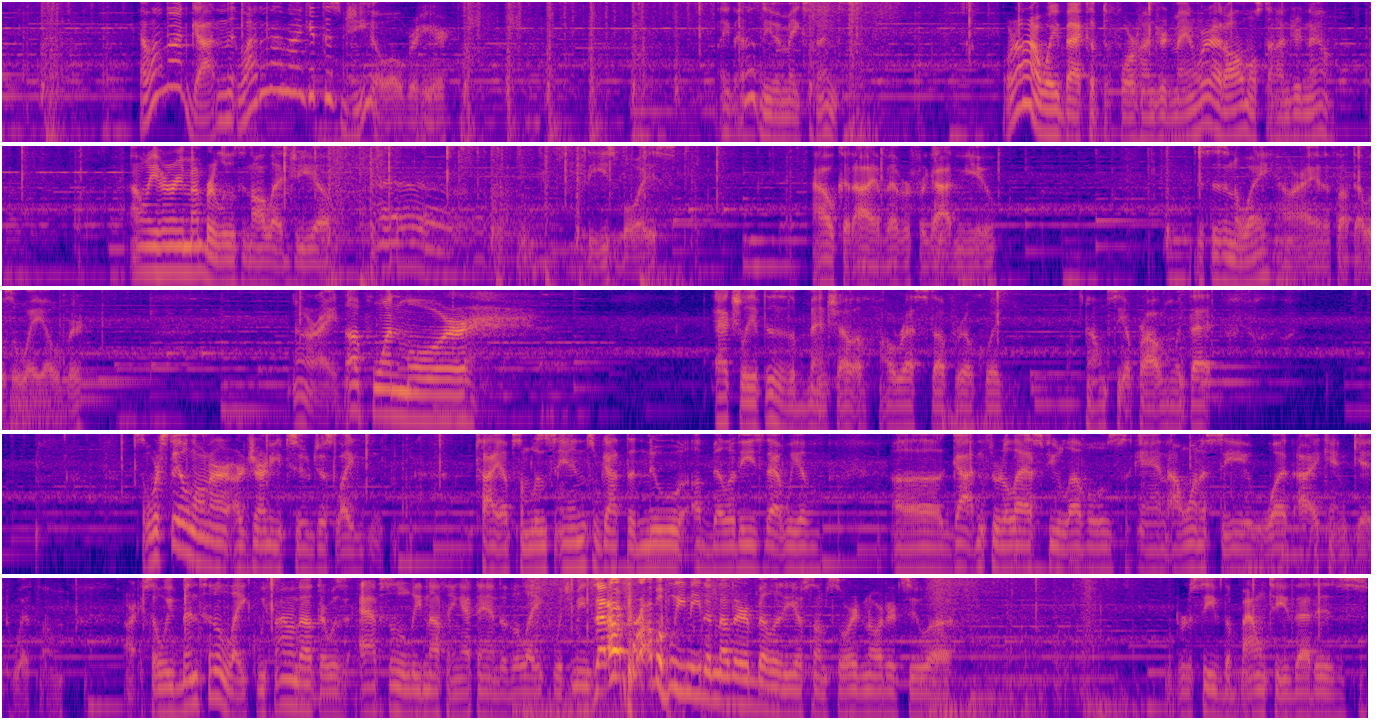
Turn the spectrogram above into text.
Have I not gotten it? Why did I not get this Geo over here? Like, that doesn't even make sense. We're on our way back up to 400, man. We're at almost 100 now. I don't even remember losing all that Geo. These boys. How could I have ever forgotten you? This isn't a way? Alright, I thought that was a way over. Alright, up one more. Actually, if this is a bench, I'll, I'll rest up real quick. I don't see a problem with that. So we're still on our, our journey to just like tie up some loose ends. We got the new abilities that we have uh, gotten through the last few levels, and I want to see what I can get with them. Alright, so we've been to the lake. We found out there was absolutely nothing at the end of the lake, which means that I'll probably need another ability of some sort in order to uh, receive the bounty that is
